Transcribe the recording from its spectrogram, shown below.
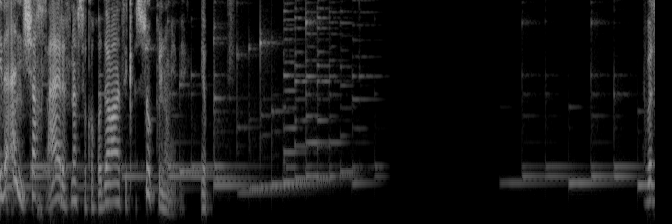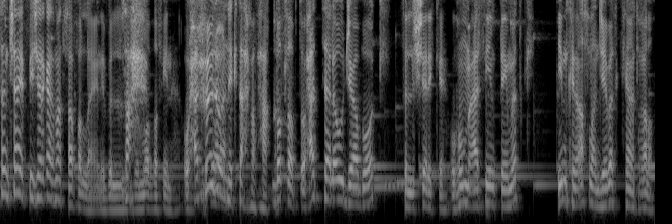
إذا أنت شخص عارف نفسك وقدراتك السوق كلهم يبيك يبغى بس انت شايف في شركات ما تخاف الله يعني بال- صح. بموظفينها وحتى حلو إنك تحفظ حقك. بالضبط. وحتى لو جابوك في الشركة وهم عارفين قيمتك يمكن أصلا جيبتك كانت غلط.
